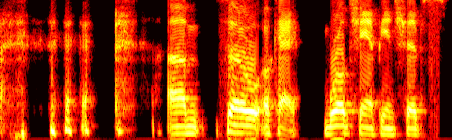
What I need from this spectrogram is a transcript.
yeah. um, so, okay world championships.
